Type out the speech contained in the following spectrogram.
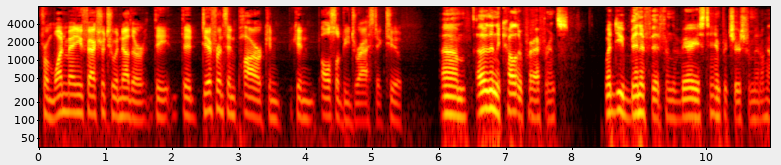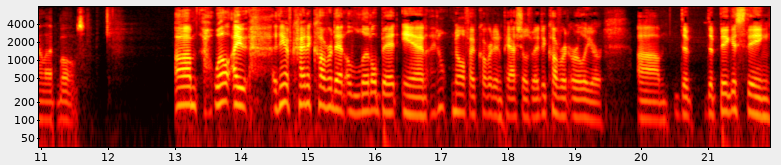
from one manufacturer to another, the the difference in power can can also be drastic too. Um, other than the color preference, what do you benefit from the various temperatures for metal halide bulbs? Um, well, I I think I've kind of covered that a little bit, and I don't know if I've covered it in past shows, but I did cover it earlier. Um, the the biggest thing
